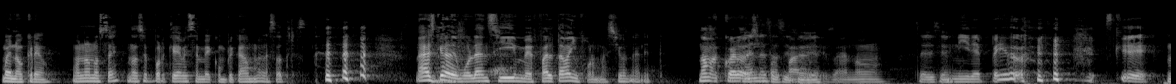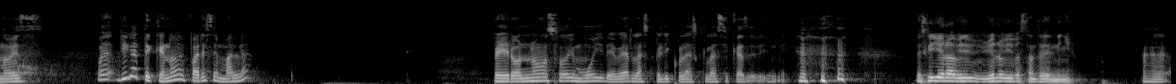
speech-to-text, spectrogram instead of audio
Bueno, creo. Bueno, no sé. No sé por qué se me complicaban más las otras. no, es que la de Mulan sí me faltaba información, la neta. No me acuerdo Bueno, de su sí O sea, no... Sí, sí. Ni de pedo. es que no es... Bueno, fíjate que no me parece mala. Pero no soy muy de ver las películas clásicas de Disney. Es que yo lo vi, yo lo vi bastante de niño. Ajá.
